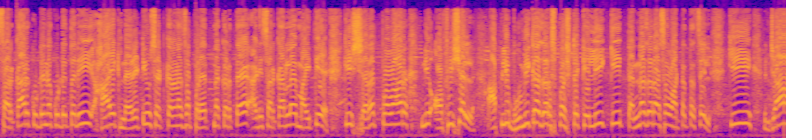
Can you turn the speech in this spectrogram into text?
सरकार कुठे ना कुठेतरी हा एक नॅरेटिव्ह सेट करण्याचा प्रयत्न करत आहे आणि सरकारला माहिती आहे की शरद पवारनी ऑफिशियल आपली भूमिका जर स्पष्ट केली की त्यांना जर असं वाटत असेल की ज्या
